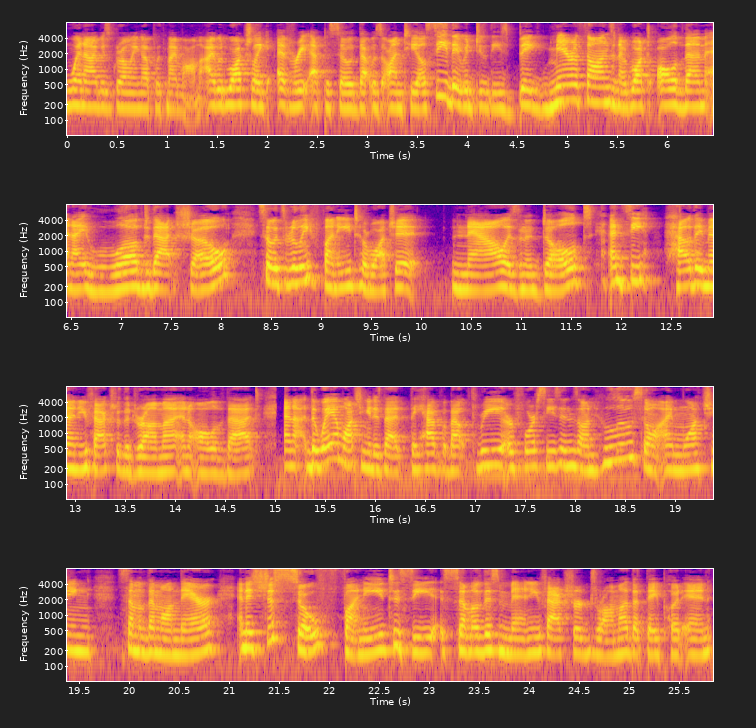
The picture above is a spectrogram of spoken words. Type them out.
when I was growing up with my mom. I would watch like every episode that was on TLC. They would do these big marathons and I'd watch all of them and I loved that show. So it's really funny to watch it now as an adult and see how they manufacture the drama and all of that. And the way I'm watching it is that they have about three or four seasons on Hulu, so I'm watching some of them on there. And it's just so funny to see some of this manufactured drama that they put in,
